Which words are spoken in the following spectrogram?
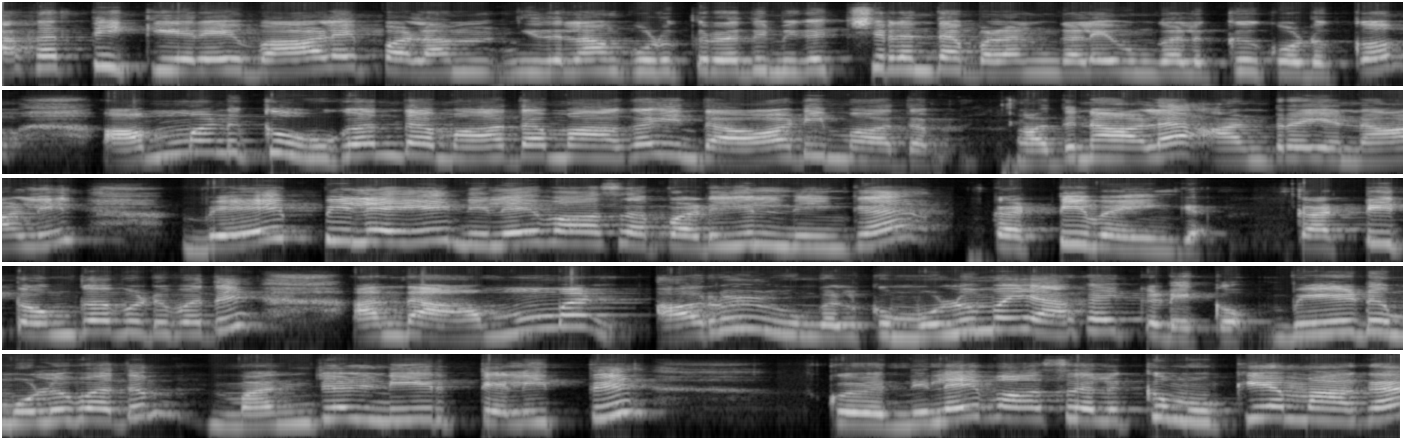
அகத்திக்கீரை வாழைப்பழம் இதெல்லாம் கொடுக்கறது. மிகச்சிறந்த பலன்களை உங்களுக்கு கொடுக்கும். அம்மனுக்கு உகந்த மாதமாக இந்த ஆடி மாதம். அதனால அன்றைய நாளில் வேப்பிலையை நிலைவாசப்படியில் நீங்கள் கட்டி வைங்க. கட்டி தொங்க விடுவது அந்த அம்மன் அருள் உங்களுக்கு முழுமையாக கிடைக்கும். வீடு முழுவதும் மஞ்சள் நீர் தெளித்து நிலைவாசலுக்கு முக்கியமாக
